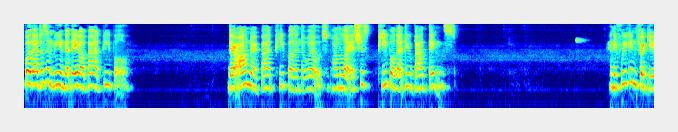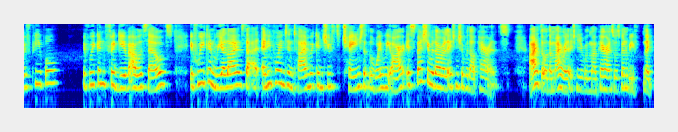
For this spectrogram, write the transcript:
but that doesn't mean that they are bad people There are no bad people in the world, subhanAllah. It's just people that do bad things. And if we can forgive people, if we can forgive ourselves, if we can realize that at any point in time we can choose to change the way we are, especially with our relationship with our parents. I thought that my relationship with my parents was going to be like,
